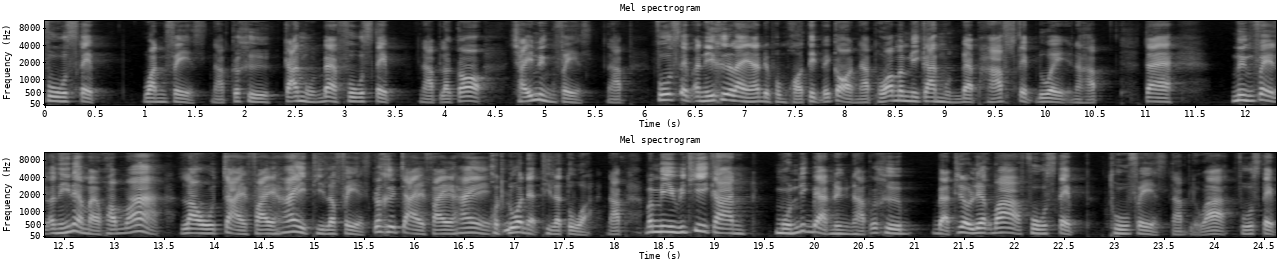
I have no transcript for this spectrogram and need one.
full step one phase นะครับ ก็คือการหมุนแบบ full step นะครับ แล้วก็ใช้ 1 phase นะครับ full step อันนี้คืออะไรนะ เดี๋ยวผมขอติดไว้ก่อนนะ เพราะว่ามันมีการหมุนแบบ half step ด้วยนะครับ แต่ 1เฟสอันนี้เนี่ยหมายความว่าเราจ่ายไฟให้ทีละเฟส ก็คือจ่ายไฟให้ขดลวดเนี่ยทีละตัวนะครับ มันมีวิธีการหมุนอีกแบบหนึ่งนะครับ ก็คือแบบที่เราเรียกว่า full step two phase นะครับหรือว่า full step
